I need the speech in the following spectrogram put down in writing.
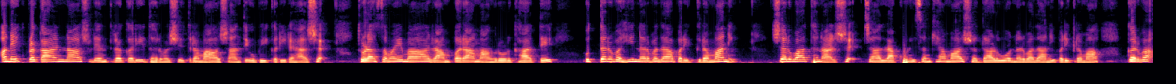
અનેક પ્રકારના ષડયંત્ર કરી ધર્મક્ષેત્રમાં અશાંતિ ઊભી કરી રહ્યા છે. થોડા સમયમાં રામપરા માંગરોળ ખાતે ઉત્તર વહી નર્મદા પરિક્રમાની શરૂઆત થનાર છે, જ્યાં લાખોની સંખ્યામાં શ્રદ્ધાળુઓ નર્મદાની પરિક્રમા કરવા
